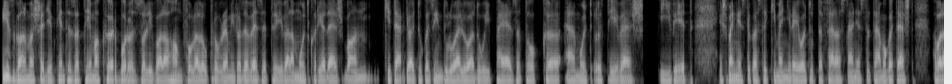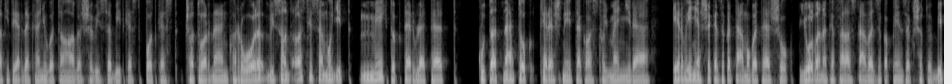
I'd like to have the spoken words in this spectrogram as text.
Izgalmas egyébként ez a témakör. Boros Zolival, a hangfoglaló programiroda vezetőjével a múltkori adásban kitárgyaltuk az induló előadói pályázatok elmúlt öt éves ívét, és megnéztük azt, hogy ki mennyire jól tudta felhasználni ezt a támogatást. Ha valakit érdekel, nyugodtan hallgassa vissza a Beatcast podcast csatornánkról, viszont azt hiszem, hogy itt még több területet kutatnátok, keresnétek azt, hogy mennyire érvényesek ezek a támogatások, jól vannak-e felhasználva ezek a pénzek, stb.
